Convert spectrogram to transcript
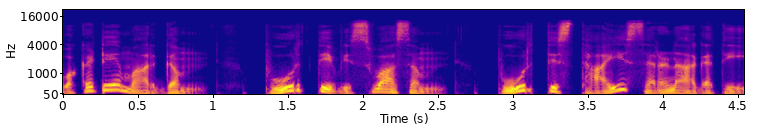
ఒకటే మార్గం పూర్తి విశ్వాసం పూర్తిస్థాయి శరణాగతి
